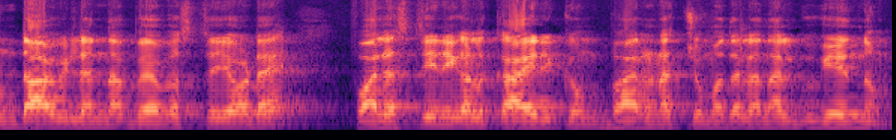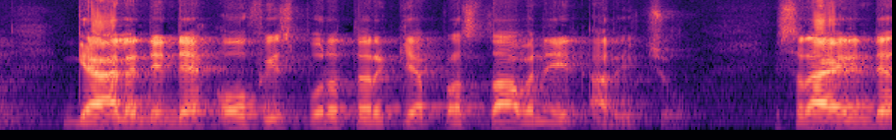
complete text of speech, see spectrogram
ഉണ്ടാവില്ലെന്ന വ്യവസ്ഥയോടെ ഫലസ്തീനികൾക്കായിരിക്കും ഭരണ ചുമതല നൽകുകയെന്നും ഗാലന്റിന്റെ ഓഫീസ് പുറത്തിറക്കിയ പ്രസ്താവനയിൽ അറിയിച്ചു. ഇസ്രായേലിന്റെ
